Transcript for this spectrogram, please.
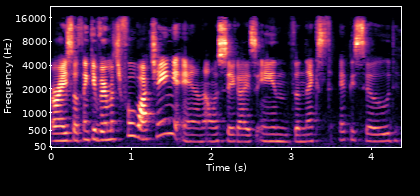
All right, so thank you very much for watching, and I will see you guys in the next episode.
